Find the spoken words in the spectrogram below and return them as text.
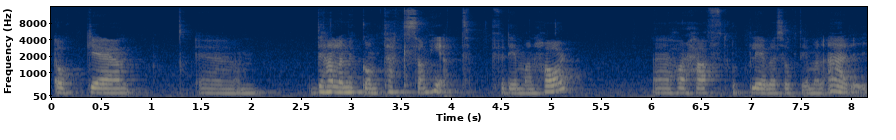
och ehm, det handlar mycket om tacksamhet för det man har, eh, har haft, upplevelse och det man är i.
